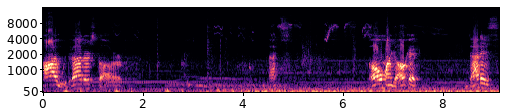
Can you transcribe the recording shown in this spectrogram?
I would rather starve. That's... Oh my god, okay. That is...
